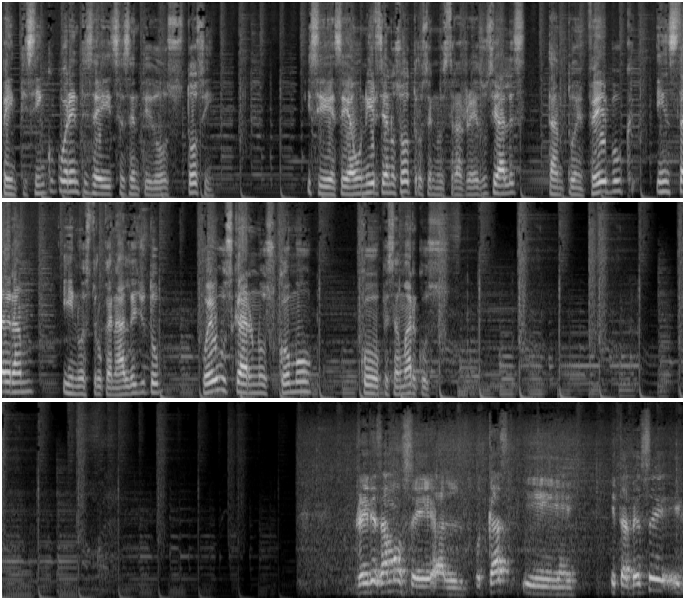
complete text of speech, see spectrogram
2546 6212. Y si desea unirse a nosotros en nuestras redes sociales, tanto en Facebook, Instagram y nuestro canal de YouTube, puede buscarnos como Coop San Marcos. Regresamos eh, al podcast y, tal vez eh,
